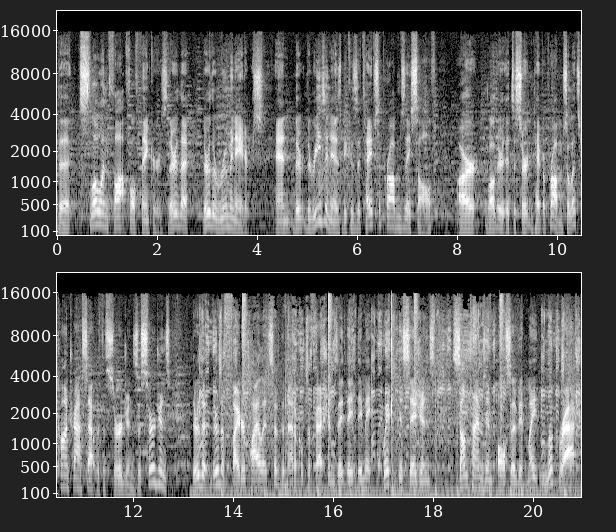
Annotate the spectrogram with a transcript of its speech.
the slow and thoughtful thinkers. They're the, they're the ruminators. And the, the reason is because the types of problems they solve are, well, it's a certain type of problem. So let's contrast that with the surgeons. The surgeons, they're the, they're the fighter pilots of the medical professions. They, they, they make quick decisions, sometimes impulsive. It might look rash,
